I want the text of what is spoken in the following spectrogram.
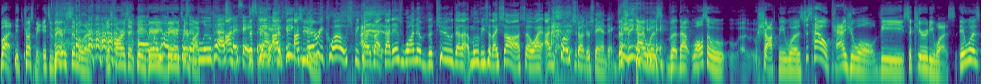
but it, trust me, it's very similar as far as it being very, very terrifying. Blew past I'm, my face. Thing, okay. I think I'm too, very close because I, that is one of the two that I, movies that I saw, so I, I'm close to understanding. The thing I was that also uh, shocked me was just how casual the security was. It was.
